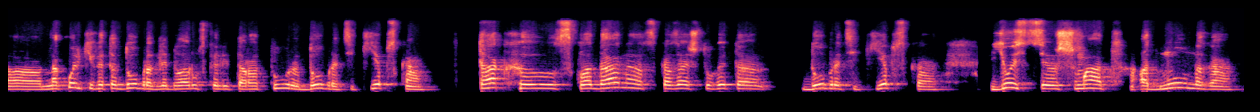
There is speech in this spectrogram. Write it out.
наколькі гэта добра для беларускай літаратуры добра ці кепска? Так складана сказаць что гэта добра ці кепска ёсць шмат адмоўнага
